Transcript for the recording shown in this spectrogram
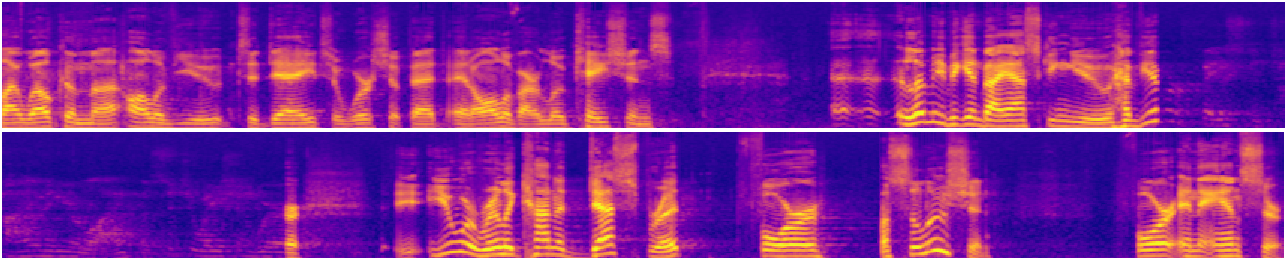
I welcome uh, all of you today to worship at, at all of our locations. Uh, let me begin by asking you have you ever faced a time in your life, a situation where you were really kind of desperate for a solution, for an answer?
